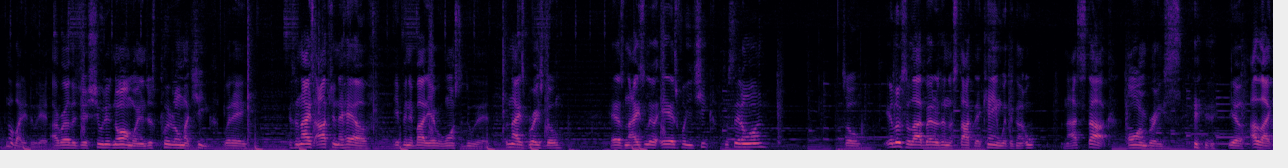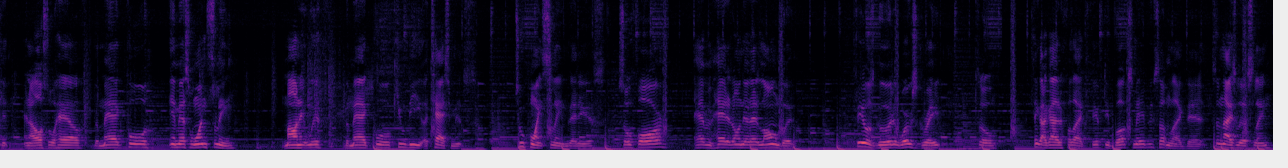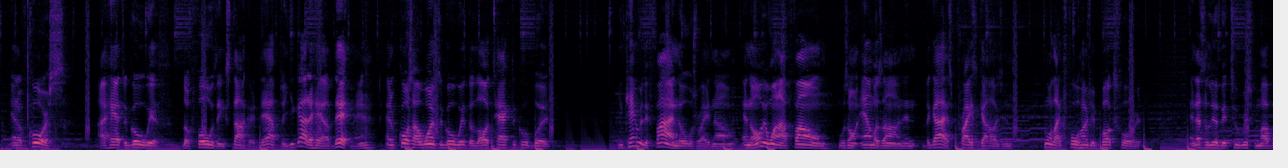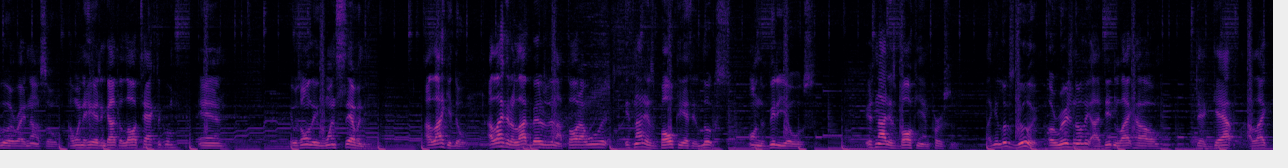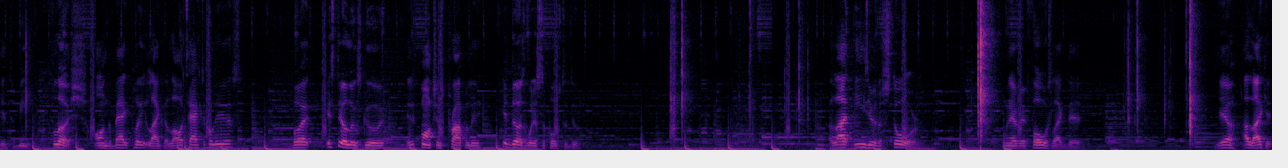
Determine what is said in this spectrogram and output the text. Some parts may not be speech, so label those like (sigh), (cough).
nobody do that. I'd rather just shoot it normal and just put it on my cheek. But hey, it's a nice option to have if anybody ever wants to do that. It's a nice brace though. Has nice little edge for your cheek to sit on. So it looks a lot better than the stock that came with the gun. Ooh, not stock, arm brace. (laughs) yeah, I like it. And I also have the Magpul MS1 sling mounted with the Magpul QD attachments. Two point sling that is. So far, I haven't had it on there that long, but feels good. It works great. So I think I got it for like 50 bucks maybe, something like that. It's a nice little sling. And of course, I had to go with the folding stock adapter. You gotta have that, man. And of course, I wanted to go with the Law Tactical, but you can't really find those right now. And the only one I found was on Amazon, and the guy is price gouging. He want like 400 bucks for it. And that's a little bit too rich for my blood right now. So I went ahead and got the Law Tactical, and it was only 170. I like it though. I like it a lot better than I thought I would. It's not as bulky as it looks on the videos. It's not as bulky in person. Like it looks good. Originally, I didn't like how that gap, I like it to be flush on the back plate like the Law Tactical is. But it still looks good. It functions properly. It does what it's supposed to do. A lot easier to store whenever it folds like that. Yeah, I like it.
